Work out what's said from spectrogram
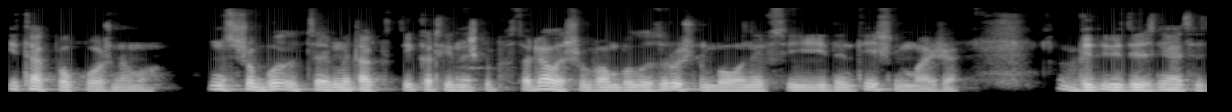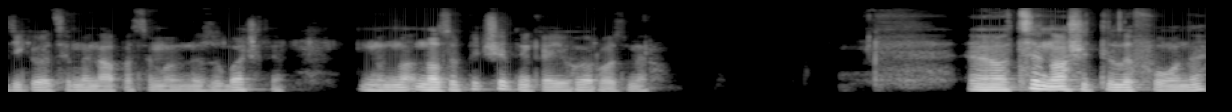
І так по кожному. Ну, щоб це ми так ці картиночки поставляли, щоб вам було зручно, бо вони всі ідентичні майже. Від, відрізняються тільки цими написами внизу, бачите? На- Назва підшипника і його розмір. Е, Це наші телефони.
